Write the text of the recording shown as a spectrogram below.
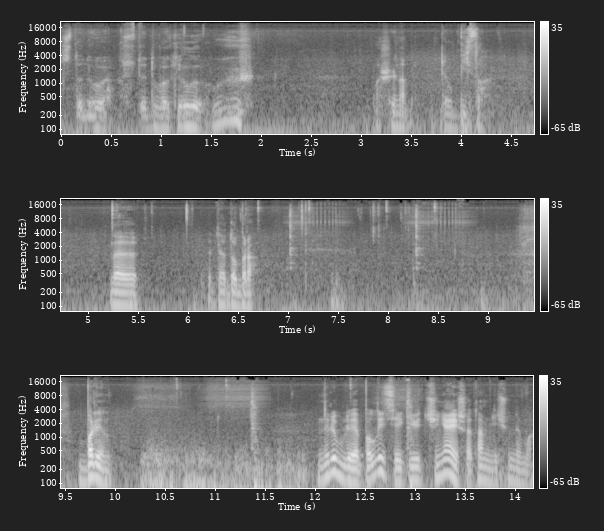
102, 102 кіло. Ух. Машина для вбійства. Е, для добра. Блін. Не люблю я полиці, які відчиняєш, а там нічого нема.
